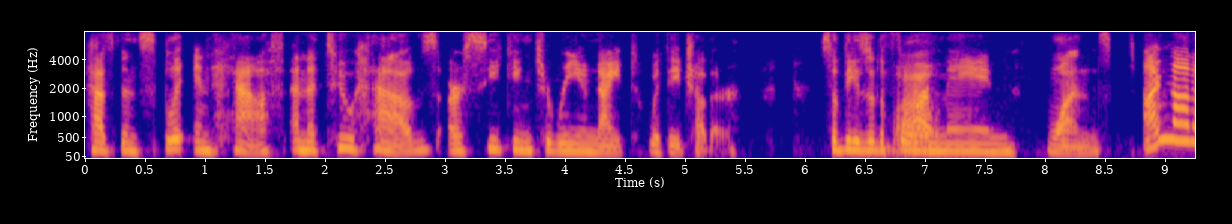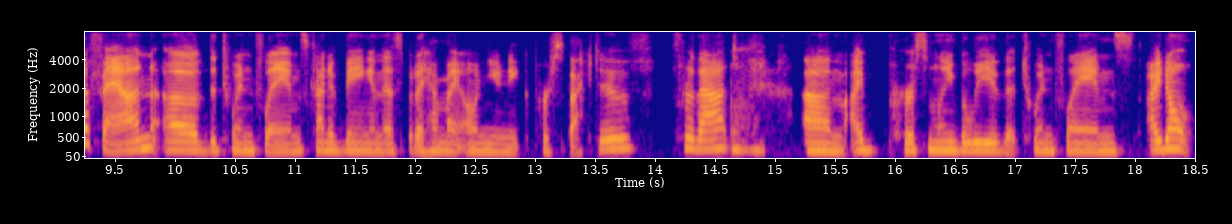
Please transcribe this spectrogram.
has been split in half and the two halves are seeking to reunite with each other. So these are the wow. four main ones. I'm not a fan of the twin flames kind of being in this, but I have my own unique perspective for that. Mm-hmm. Um, I personally believe that twin flames. I don't.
